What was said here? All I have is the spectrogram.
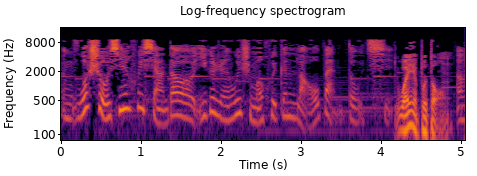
嗯，我首先会想到一个人为什么会跟老板斗气。我也不懂，嗯，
